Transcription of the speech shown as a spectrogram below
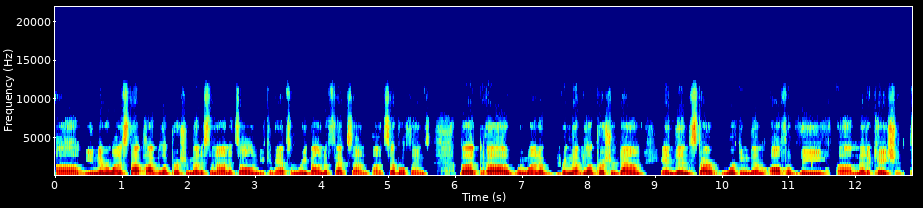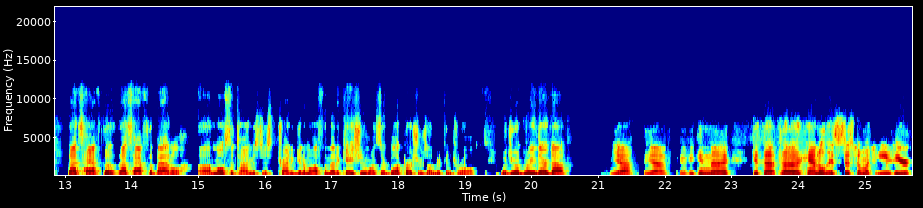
Uh, you never want to stop high blood pressure medicine on its own. You can have some rebound effects on on several things, but uh, we want to bring that blood pressure down and then start working them off of the uh, medication. That's half the that's half the battle. Uh, most of the time is just trying to get them off the medication once their blood pressure is under control Would you agree there, Doc? Yeah, yeah. If you can uh, get that uh, handled, it's just so much easier.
